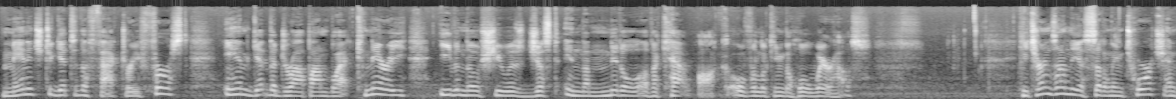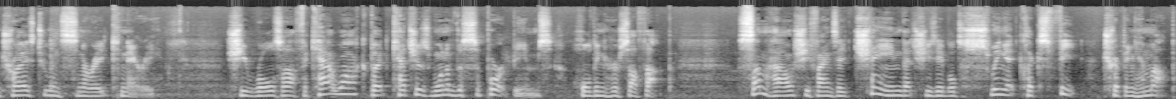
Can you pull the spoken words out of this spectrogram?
managed to get to the factory first and get the drop on Black Canary, even though she was just in the middle of a catwalk overlooking the whole warehouse. He turns on the acetylene torch and tries to incinerate Canary. She rolls off the catwalk but catches one of the support beams, holding herself up. Somehow she finds a chain that she's able to swing at Click's feet tripping him up.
